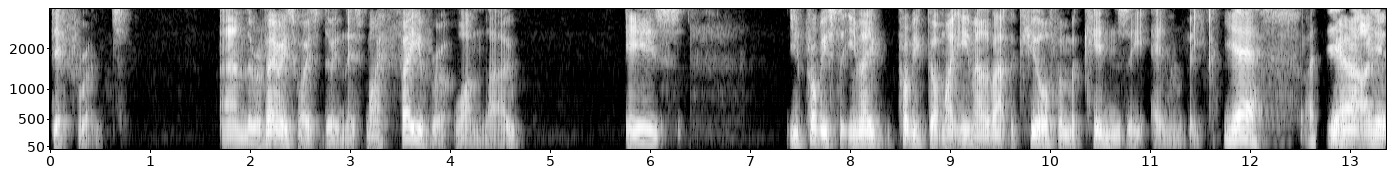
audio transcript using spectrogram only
different. And there are various ways of doing this. My favourite one, though, is you've probably you may probably got my email about the cure for McKinsey envy. Yes, I did. Yeah, I hear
